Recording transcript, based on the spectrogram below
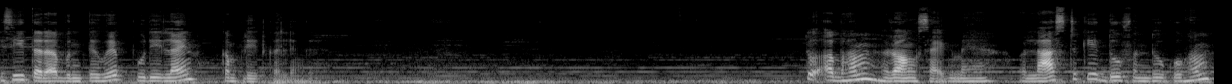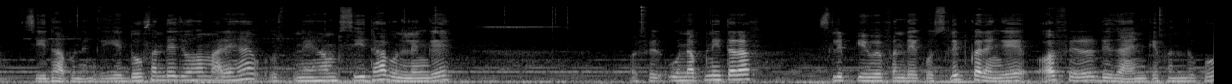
इसी तरह बुनते हुए पूरी लाइन कंप्लीट कर लेंगे। तो अब हम रॉन्ग साइड में हैं और लास्ट के दो फंदों को हम सीधा बुनेंगे। ये दो फंदे जो हमारे हैं, उसने हम सीधा बुन लेंगे। और फिर उन अपनी तरफ़ स्लिप किए हुए फंदे को स्लिप करेंगे और फिर डिज़ाइन के फंदों को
